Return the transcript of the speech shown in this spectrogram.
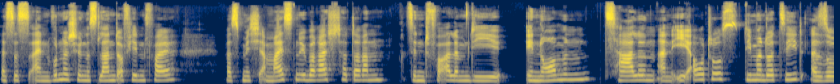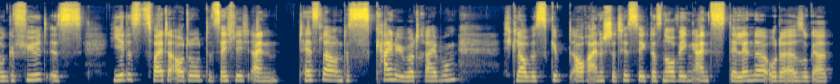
Es ist ein wunderschönes Land auf jeden Fall. Was mich am meisten überrascht hat daran, sind vor allem die enormen Zahlen an E-Autos, die man dort sieht. Also gefühlt ist jedes zweite Auto tatsächlich ein Tesla und das ist keine Übertreibung. Ich glaube, es gibt auch eine Statistik, dass Norwegen eins der Länder oder sogar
